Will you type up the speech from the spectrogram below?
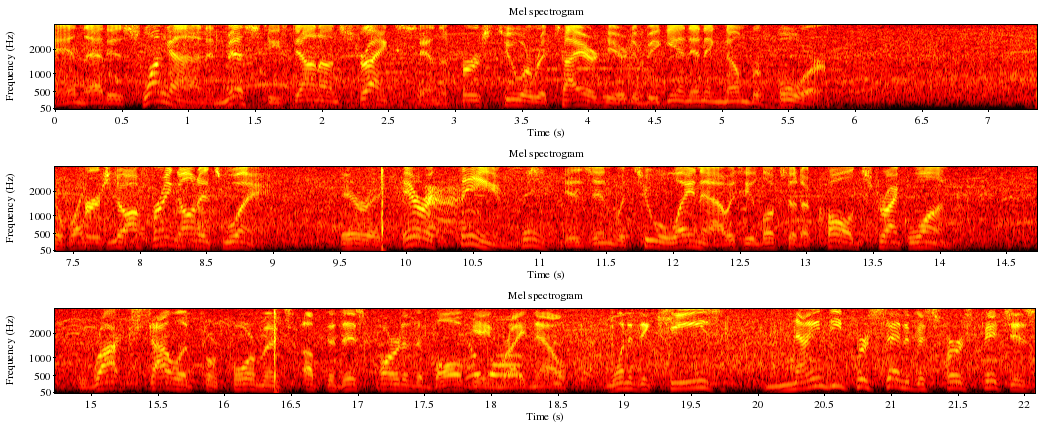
And that is swung on and missed. He's down on strikes. And the first two are retired here to begin inning number four. The right First offering on its way. Eric Eric Thames is in with two away now as he looks at a called strike one. Rock solid performance up to this part of the ball game right now. One of the keys, 90% of his first pitches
